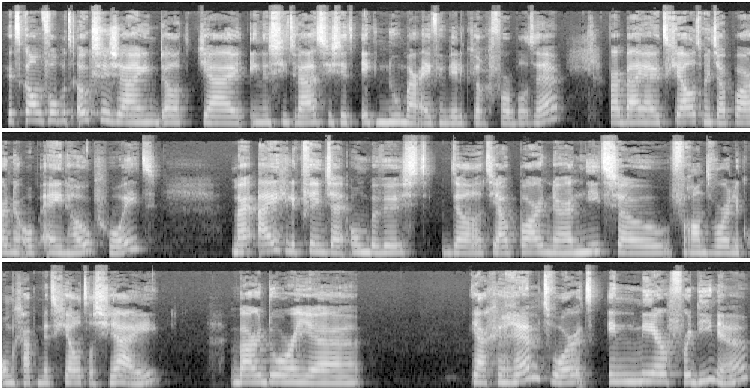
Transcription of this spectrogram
Het kan bijvoorbeeld ook zo zijn dat jij in een situatie zit, ik noem maar even een willekeurig voorbeeld, hè, waarbij jij het geld met jouw partner op één hoop gooit. Maar eigenlijk vind jij onbewust dat jouw partner niet zo verantwoordelijk omgaat met geld als jij. Waardoor je ja, geremd wordt in meer verdienen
